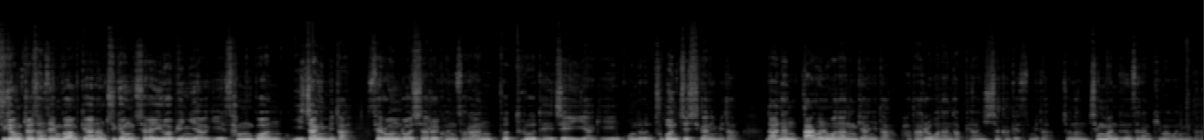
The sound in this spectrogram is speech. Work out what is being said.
주경철 선생님과 함께하는 주경철의 유럽인 이야기 3권 2장입니다. 새로운 러시아를 건설한 표트르 대제의 이야기. 오늘은 두 번째 시간입니다. 나는 땅을 원하는 게 아니다. 바다를 원한다 편 시작하겠습니다. 저는 책 만드는 사람 김학원입니다.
